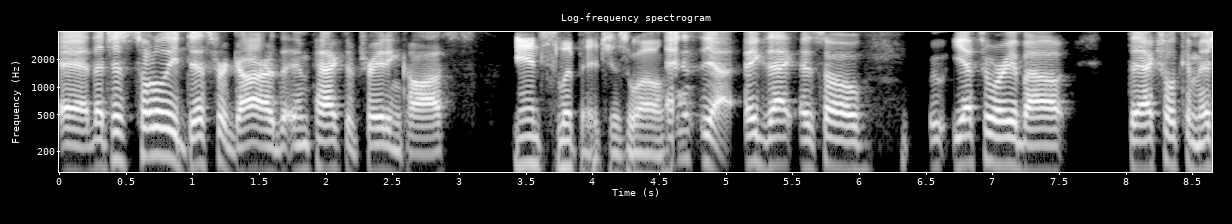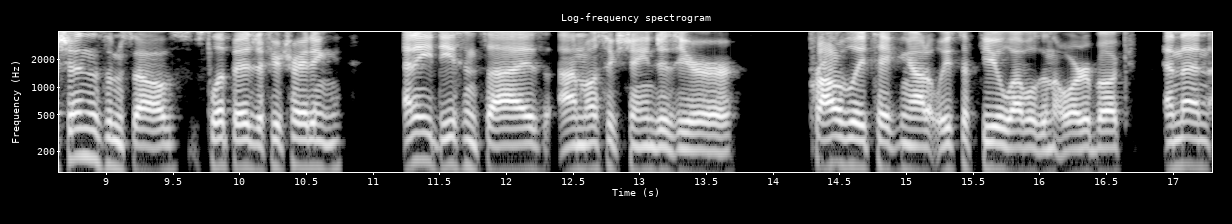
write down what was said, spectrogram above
uh, that just totally disregard the impact of trading costs and slippage as well. And, yeah, exactly. So you have to worry about the actual commissions themselves, slippage. If you're trading any decent size on most exchanges, you're probably taking out at least a few levels in the order book. And then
